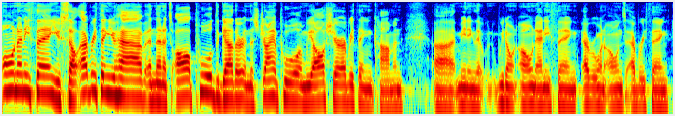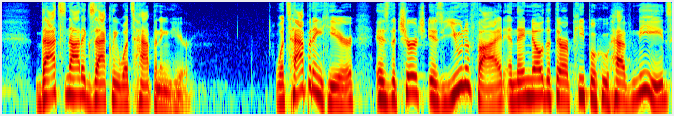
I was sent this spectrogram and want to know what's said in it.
own anything, you sell everything you have, and then it's all pooled together in this giant pool, and we all share everything in common, uh, meaning that we don't own anything, everyone owns everything. That's not exactly what's happening here. What's happening here is the church is unified and they know that there are people who have needs.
